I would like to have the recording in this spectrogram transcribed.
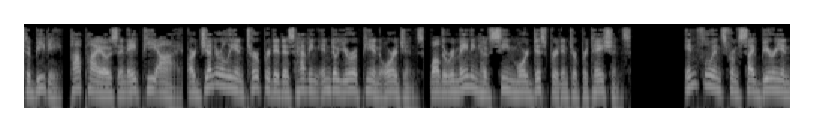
Tabiti, Papaios and Api, are generally interpreted as having Indo-European origins, while the remaining have seen more disparate interpretations. Influence from Siberian,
